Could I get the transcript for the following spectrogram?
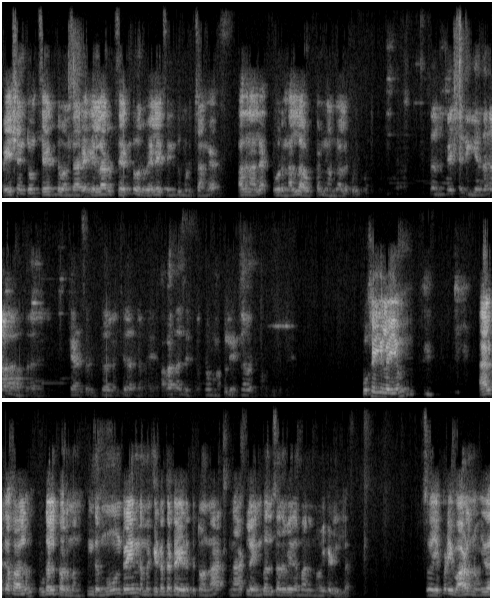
பேஷண்ட்டும் சேர்ந்து வந்தாரு எல்லாரும் சேர்ந்து ஒரு வேலையை செஞ்சு முடிச்சாங்க. அதனால ஒரு நல்ல அவுட்கம் நம்மளால கொடுக்கும். புகையிலையும் ஆல்கஹாலும் உடல் பருமன். இந்த மூன்றையும் நம்ம கிட்டத்தட்ட எடுத்துட்டோம்னா நாட்டுல எண்பது சதவீதமான நோய்கள் இல்லை. ஸோ எப்படி வாழணும்? இதை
